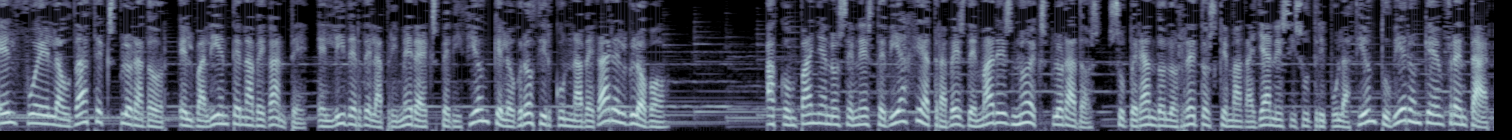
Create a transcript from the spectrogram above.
Él fue el audaz explorador, el valiente navegante, el líder de la primera expedición que logró circunnavegar el globo. Acompáñanos en este viaje a través de mares no explorados, superando los retos que Magallanes y su tripulación tuvieron que enfrentar.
